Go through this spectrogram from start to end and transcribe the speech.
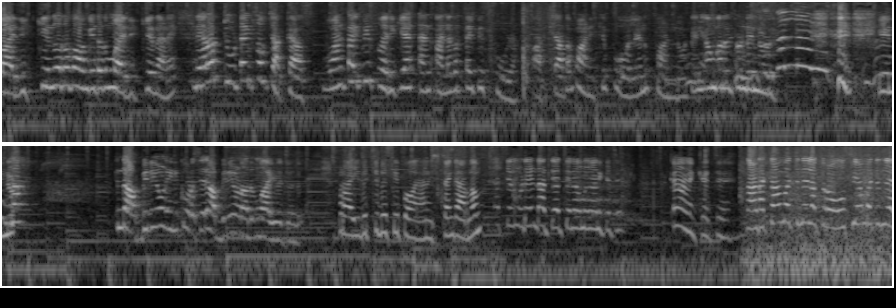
വരിക്കെന്ന് പറഞ്ഞ പോകേണ്ടത് മരിക്കുന്നതാണ് there are two types of chakkas one type is വരിക്കാൻ and another type is koozha. പറ്റാത്ത പണിക്ക് പോലെന്ന് പണ്ടോട്ട് ഞാൻ പറഞ്ഞിട്ടുണ്ട് എന്നോട്. എന്നോട് എന്താ അഭിനയമാണ്? എനിക്ക് കുറച്ചേരം അഭിനയമാണ് അത് വായി വെച്ചിട്ടുണ്ട് പ്രൈവറ്റ് ബസ്സിൽ പോകാനാണ് ഇഷ്ടം കാരണം അച്ഛൻ കൂടെ ഉണ്ട്. അച്ഛനെ ഒന്ന് കാണിക്കച്ചേ കാണിക്കച്ചേ നടക്കാൻ പറ്റുന്നില്ല ക്രോസ് ചെയ്യാൻ പറ്റുന്നില്ല.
